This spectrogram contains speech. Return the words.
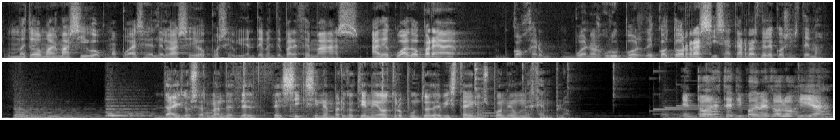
Un método más masivo, como puede ser el del gaseo, pues evidentemente parece más adecuado para coger buenos grupos de cotorras y sacarlas del ecosistema. Dailos Hernández del CSIC, sin embargo, tiene otro punto de vista y nos pone un ejemplo. En todo este tipo de metodologías,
